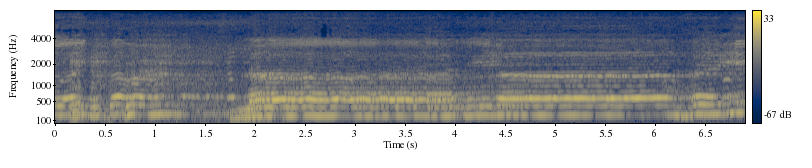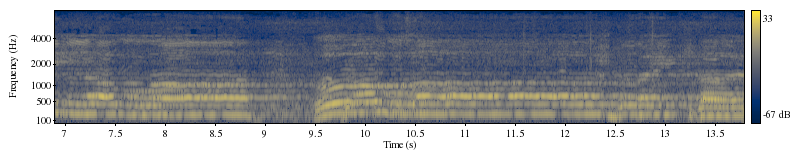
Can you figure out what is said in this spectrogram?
Ekber. Love.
